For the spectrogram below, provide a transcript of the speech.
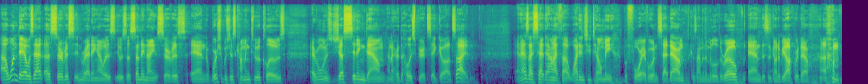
uh, one day I was at a service in Redding. I was, it was a Sunday night service, and worship was just coming to a close. Everyone was just sitting down, and I heard the Holy Spirit say, Go outside. And as I sat down, I thought, why didn't you tell me before everyone sat down? Because I'm in the middle of the row, and this is going to be awkward now. Um,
